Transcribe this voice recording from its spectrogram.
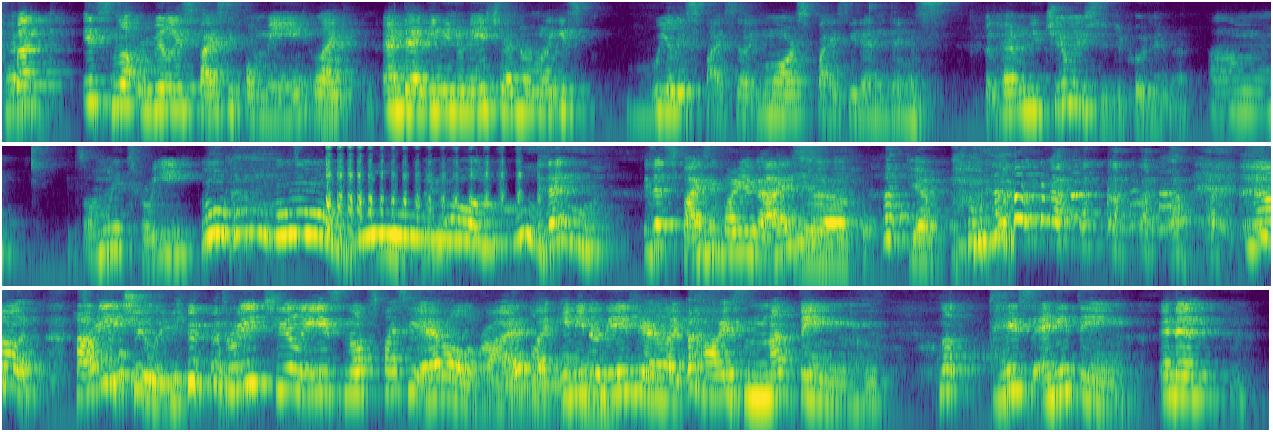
But it's not really spicy for me. Like, and then in Indonesia, normally it's really spicy, like more spicy than this. But how many chilies did you put in it? Um, it's only three. Ooh, hang on. Is that is that spicy for you guys? Yeah. Yep. No, Half three chili. three chili is not spicy at all, right? Like in Indonesia, like how it's nothing, not taste anything. And then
